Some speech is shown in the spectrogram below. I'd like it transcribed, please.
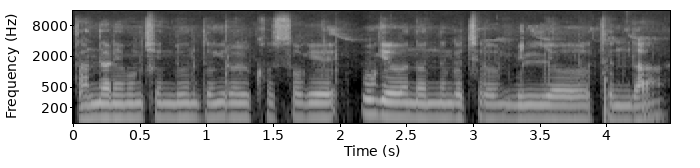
단단히 뭉친 눈덩이를 콧 속에 우겨 넣는 것처럼 밀려든다.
